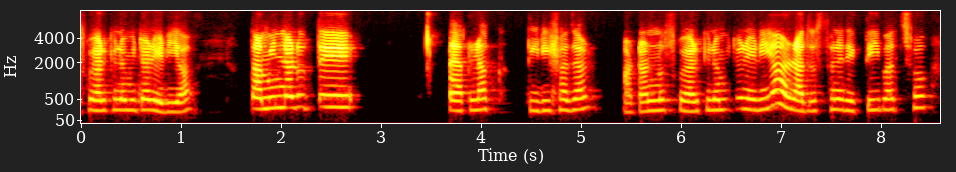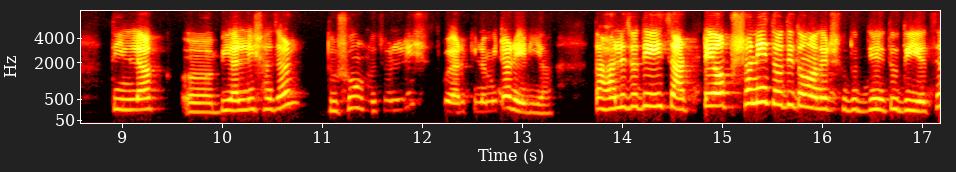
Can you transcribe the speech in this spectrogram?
স্কোয়ার কিলোমিটার এরিয়া তামিলনাড়ুতে এক লাখ তিরিশ হাজার আটান্ন স্কোয়ার কিলোমিটার এরিয়া আর রাজস্থানে দেখতেই পাচ্ছ তিন লাখ বিয়াল্লিশ হাজার দুশো উনচল্লিশ স্কোয়ার কিলোমিটার এরিয়া তাহলে যদি এই চারটে অপশনই যদি তোমাদের শুধু যেহেতু দিয়েছে,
